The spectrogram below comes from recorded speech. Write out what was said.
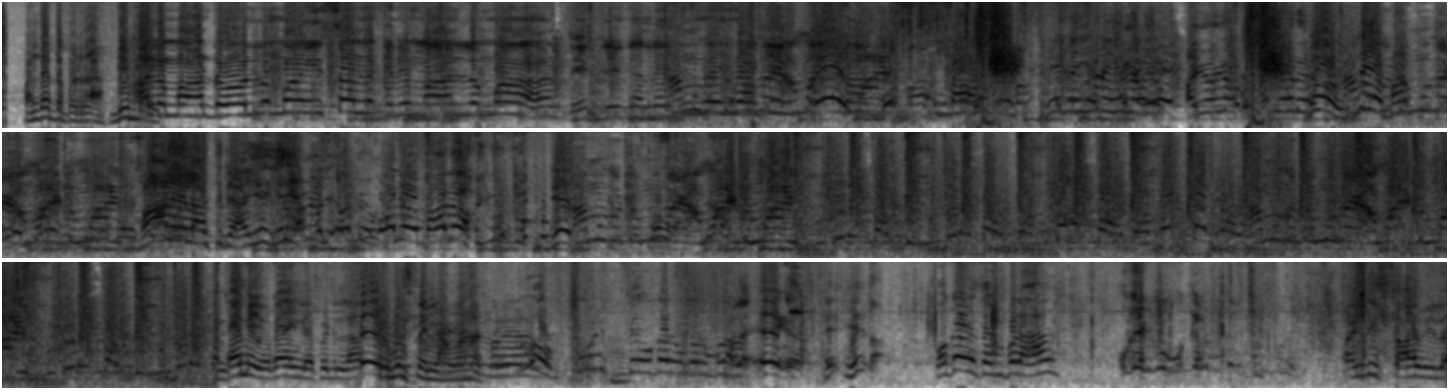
ஏய், கேஸ் போலவா இருங்க யாரா நீங்க நான் இல்லாம நான் வர மாட்டேன் ஸ்டேஷனுக்கு மயில் உனக்கு ஜீப் வேணும் பாத்தீங்களா மோசமானவன் பாத்தீங்களா வந்தட்டப்படுறா பீம்பா ஆலுமா டோலுமா இசல்ல கிடிமா ஆலுமா தேஜகலே மாலையில ஆத்துட்டு ஐயா ஏறியா சாமி உட்காருங்க போயிடலாம். முடிச்சு போயிடலாமா உட்காரு உட்காரு ஏய் உட்காரு சாமி போடா வண்டி சாவில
